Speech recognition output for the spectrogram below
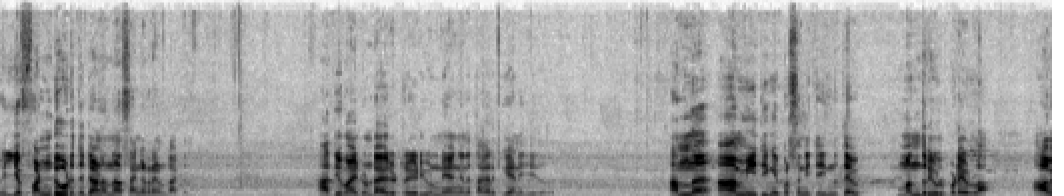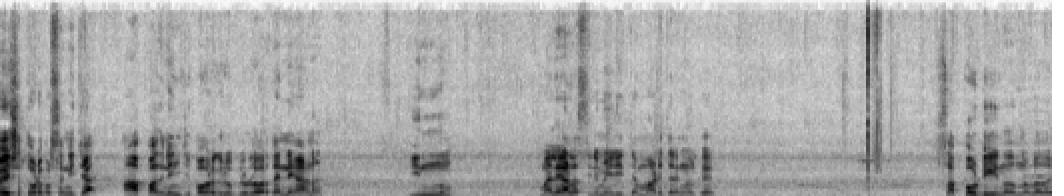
വലിയ ഫണ്ട് കൊടുത്തിട്ടാണ് അന്ന് ആ സംഘടന ഉണ്ടാക്കുന്നത്. ആദ്യമായിട്ടുണ്ടായ ഒരു ട്രേഡ് യൂണിയനെ അങ്ങനെ തകർക്കുകയാണ് ചെയ്തത്. അന്ന് ആ മീറ്റിംഗിൽ പ്രസംഗിച്ച ഇന്നത്തെ മന്ത്രി ഉൾപ്പെടെയുള്ള ആവേശത്തോടെ പ്രസംഗിച്ച ആ പതിനഞ്ച് പവർ ഗ്രൂപ്പിലുള്ളവർ തന്നെയാണ് ഇന്നും മലയാള സിനിമയിൽ ഈ തെമ്മാടിത്തരങ്ങൾക്ക് സപ്പോർട്ട് ചെയ്യുന്നതെന്നുള്ളത്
